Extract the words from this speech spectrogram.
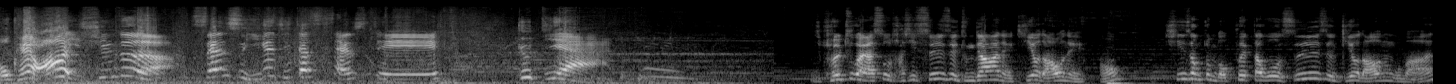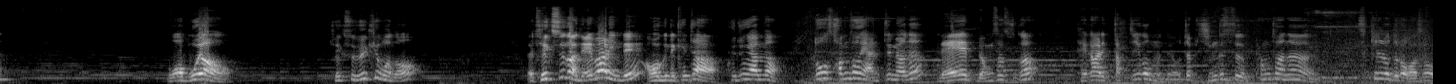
오케이. 아이 실드! 센스! 이게 진짜 센스지. 굿이야 이제 결투가 야쏘 다시 슬슬 등장하네. 기어 나오네. 어? 신성 좀 너프했다고 슬슬 기어 나오는구만. 와 뭐야? 잭스 왜 이렇게 많아? 야, 잭스가 네 마리인데? 어 근데 괜찮아. 그 중에 한 명. 또 삼성이 안 뜨면은 내 명사수가 대가리 딱 찍으면 돼 어차피 징크스 평타는 스킬로 들어가서.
